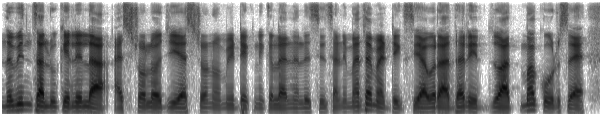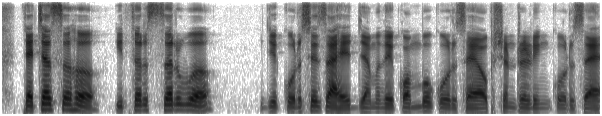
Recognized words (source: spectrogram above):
नवीन चालू केलेला ॲस्ट्रॉलॉजी ॲस्ट्रॉनॉमी टेक्निकल ॲनालिसिस आणि मॅथमॅटिक्स यावर आधारित जो आत्मा कोर्स आहे त्याच्यासह इतर सर्व जे कोर्सेस आहेत ज्यामध्ये कॉम्बो कोर्स आहे ऑप्शन ट्रेडिंग कोर्स आहे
